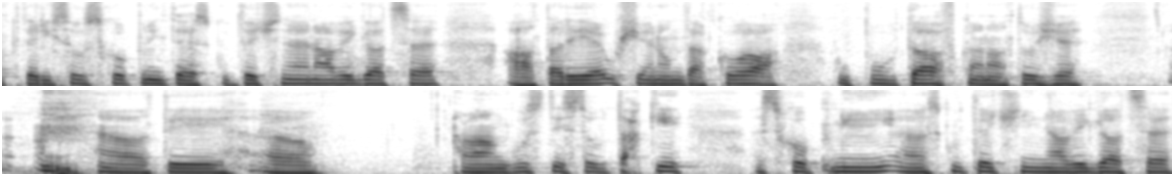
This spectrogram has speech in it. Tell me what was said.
který jsou schopný té skutečné navigace. A tady je už jenom taková upoutávka na to, že ty Langusty jsou taky schopný uh, skutečný navigace,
